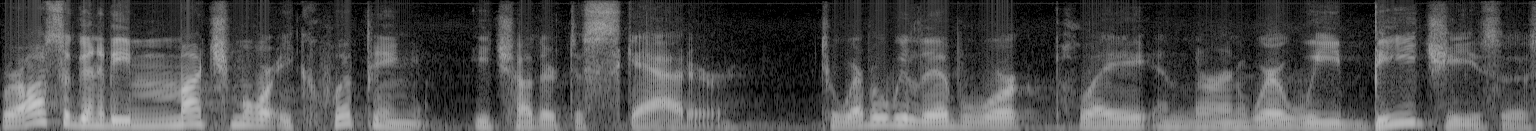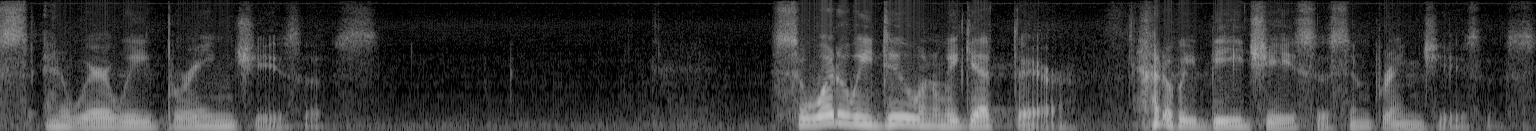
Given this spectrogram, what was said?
We're also going to be much more equipping each other to scatter to wherever we live, work, play, and learn, where we be Jesus and where we bring Jesus. So, what do we do when we get there? How do we be Jesus and bring Jesus?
